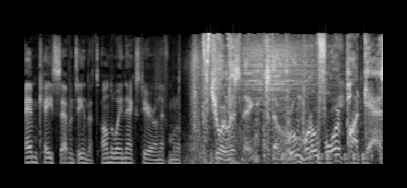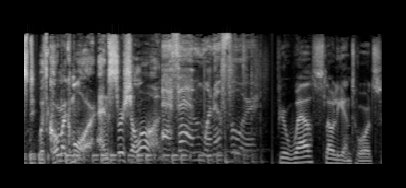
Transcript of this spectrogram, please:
MK17. That's on the way next here on F1. You're listening to the Room 104 podcast with Cormac Moore and Saoirse Long. FM 104. You're well, slowly getting towards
